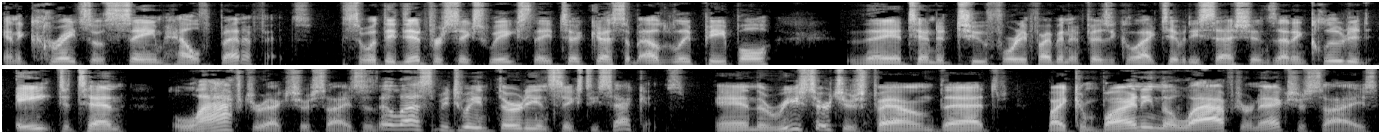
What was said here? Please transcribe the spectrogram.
And it creates those same health benefits. So what they did for six weeks, they took uh, some elderly people. They attended two 45 minute physical activity sessions that included eight to 10 laughter exercises that lasted between 30 and 60 seconds. And the researchers found that by combining the laughter and exercise,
